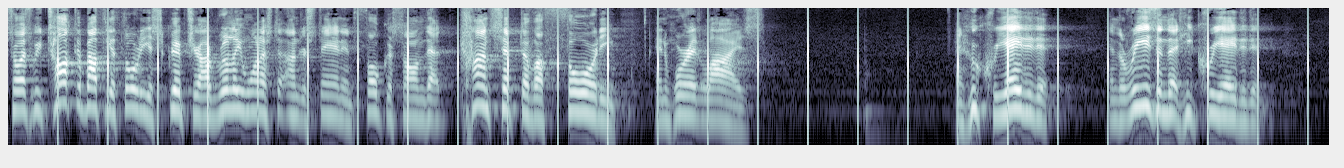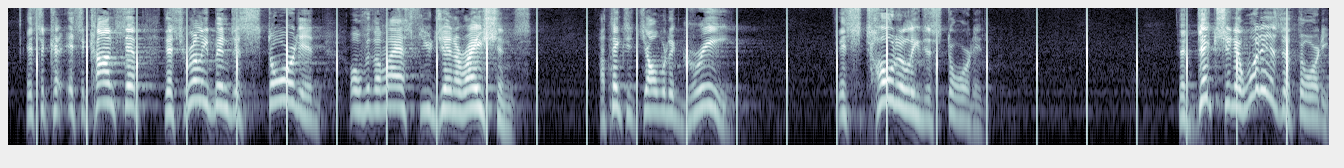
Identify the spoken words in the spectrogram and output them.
So, as we talk about the authority of Scripture, I really want us to understand and focus on that concept of authority and where it lies, and who created it, and the reason that He created it. It's a, it's a concept that's really been distorted over the last few generations. I think that y'all would agree. It's totally distorted. The dictionary, what is authority?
